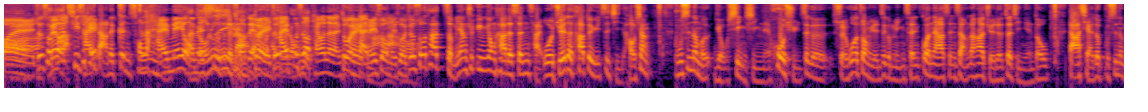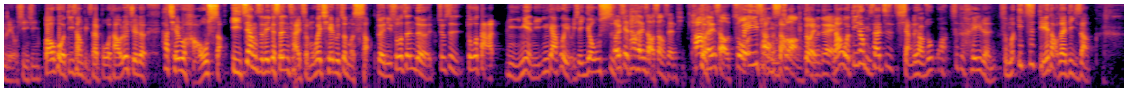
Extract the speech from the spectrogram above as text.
对，就是说他其实可以打得更聪明，就是还没有融入这个球队，对就是还不知道台湾的篮球对没错没错，哦就是说他怎么样去运用他的身材，我觉得他对于自己好像不是那么有信心呢。或许这个水货状元这个名称冠在他身上，让他觉得这几年都打起来都不是那么的有信心。包括第一场比赛播他，我就觉得他切入好少，以这样子的一个身材，怎么会切入这么少？对，你说真的，就是多打里面，你应该会有一些优势，而且他很少上身体，他很少做非常少，对不对？然后我第一场比赛是想了想说，哇，这个黑人怎么一直跌倒在地上？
